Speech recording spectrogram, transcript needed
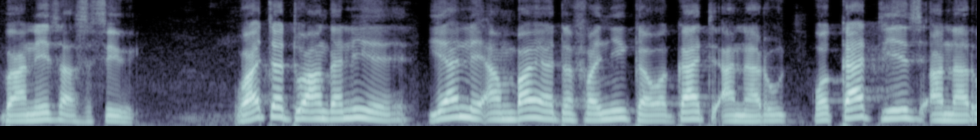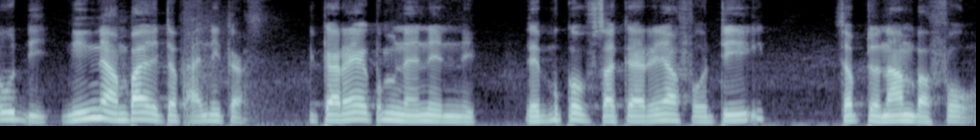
Bwana Yesu asifiwe. Wacha tuangalie yale ambayo yatafanyika wakati anarudi. Wakati Yesu anarudi, nini ambayo itafanyika? Zekaria kumi na nne the book of Zechariah 14 chapter number 4,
